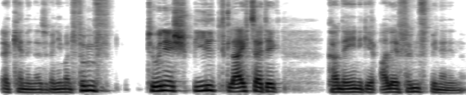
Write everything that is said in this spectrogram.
erkennen. Also wenn jemand fünf Töne spielt gleichzeitig, kann derjenige alle fünf benennen.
